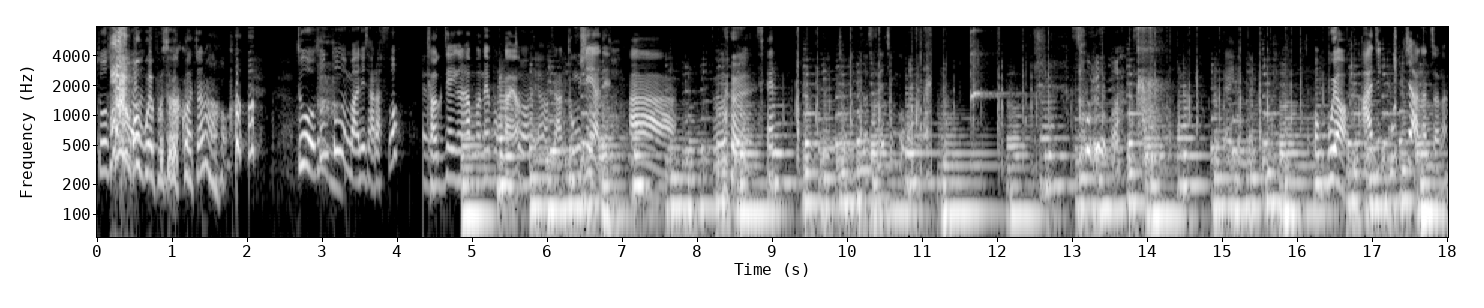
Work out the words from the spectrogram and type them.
손톱은, 어 뭐야 벌써 갖고 왔잖아. 두호 손톱은 많이 자랐어? 경쟁을 한번 해볼까요? 좋아요. 자 동시에 해야 돼. 하나, 둘, 셋. 나 세진 거 같아. 소리 봐. 야. 어 뭐야? 아직 꽂지 않았잖아.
